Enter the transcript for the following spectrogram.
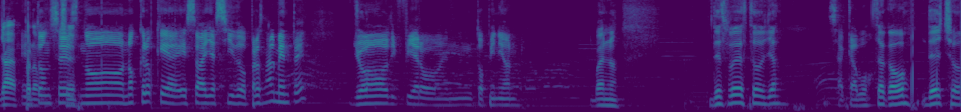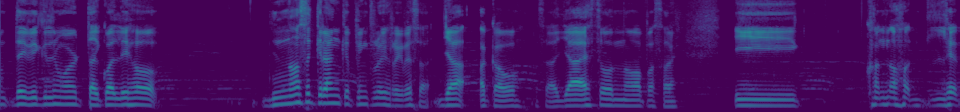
ya, perdón. Entonces sí. no, no creo que eso haya sido, personalmente, yo difiero en tu opinión. Bueno, después de esto ya Se acabó. se acabó. De hecho, David Gilmour tal cual dijo, no se crean que Pink Floyd regresa, ya acabó. O sea, ya esto no va a pasar. Y cuando le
